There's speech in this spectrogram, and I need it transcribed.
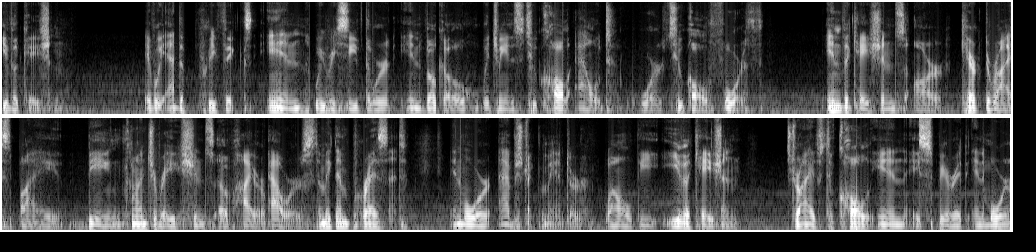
evocation. If we add the prefix in, we receive the word invoco, which means to call out or to call forth. Invocations are characterized by being conjurations of higher powers to make them present in a more abstract manner, while the evocation strives to call in a spirit in a more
